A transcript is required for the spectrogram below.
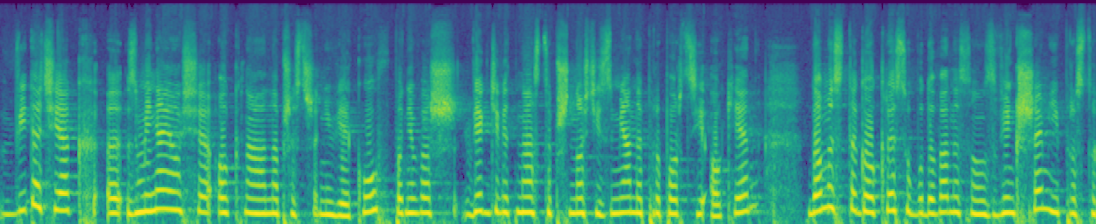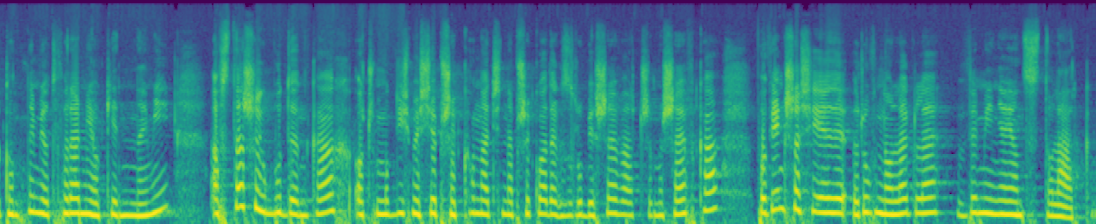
widać jak e, zmieniają się okna na przestrzeni wieków, ponieważ wiek XIX przynosi zmianę proporcji okien. Domy z tego okresu budowane są z większymi prostokątnymi otworami okiennymi, a w starszych budynkach, o czym mogliśmy się przekonać na przykładach z Lubieszewa czy Myszewka, powiększa się je równolegle, wymieniając stolarkę.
